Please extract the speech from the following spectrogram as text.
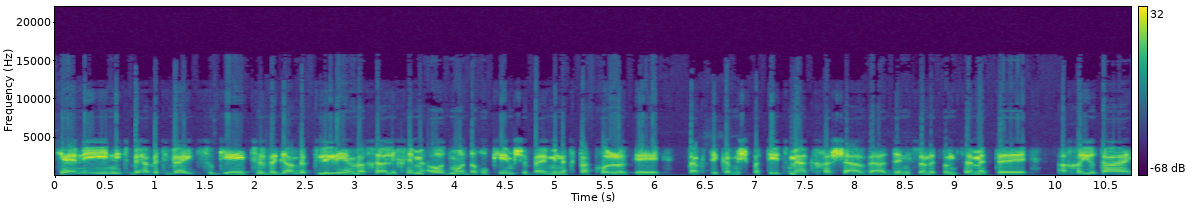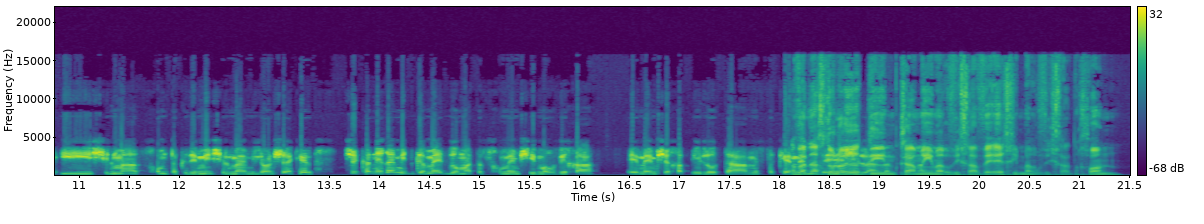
כן, היא נתבעה בתביעה ייצוגית וגם בפלילים ואחרי הליכים מאוד מאוד ארוכים שבהם היא נקטה כל אה, טקטיקה משפטית מהכחשה ועד אה, ניסיון לצמצם את אה, אחריותה, היא שילמה סכום תקדימי של 100 מיליון שקל שכנראה מתגמד לעומת הסכומים שהיא מרוויחה אה, מהמשך הפעילות המסכנת. אבל אנחנו לא יודעים כמה היא מרוויחה ואיך היא מרוויחה, נכון?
